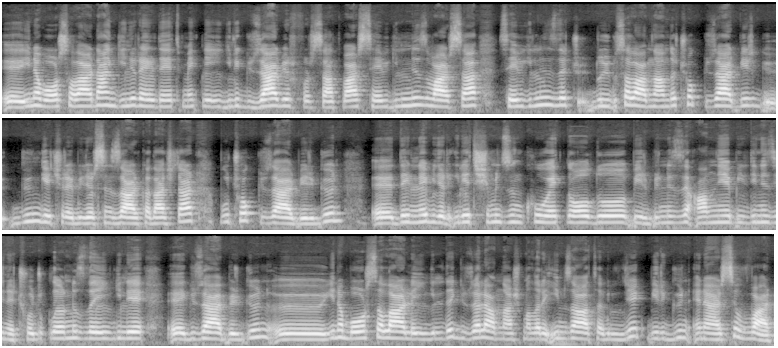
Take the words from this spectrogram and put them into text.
E, yine borsalardan gelir elde etmekle ilgili güzel bir fırsat var. Sevgiliniz varsa sevgilinizle duygusal anlamda çok güzel bir gün geçirebilirsiniz yapabilirsiniz arkadaşlar. Bu çok güzel bir gün e, denilebilir. İletişiminizin kuvvetli olduğu, birbirinizi anlayabildiğiniz yine çocuklarınızla ilgili e, güzel bir gün. E, yine borsalarla ilgili de güzel anlaşmalara imza atabilecek bir gün enerjisi var.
